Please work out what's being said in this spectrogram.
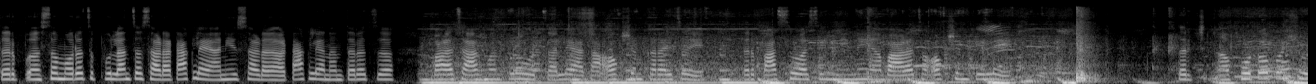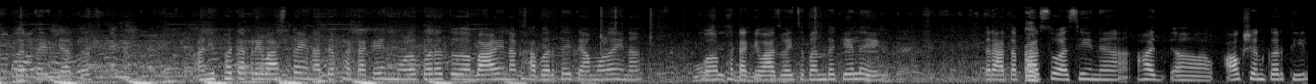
तर समोरच फुलांचा सडा आहे आणि सडा टाकल्यानंतरच बाळाचं आगमन पुढं होत चाललं आहे आता ऑप्शन करायचं आहे तर पाच सुवासिनीने या बाळाचं ऑप्शन आहे तर फोटो पण शूट करता येईल त्यातच. आणि फटाकडे वाजताय ना त्या फटाक्यांमुळं परत बाळ आहे ना घाबरतंय. त्यामुळं आहे ना व फटाके वाजवायचं बंद केलंय. तर आता पाच सुवासीन हा ऑप्शन करतील.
